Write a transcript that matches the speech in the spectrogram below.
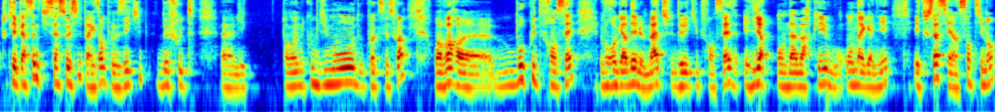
toutes les personnes qui s'associent par exemple aux équipes de foot. Euh, pendant une Coupe du Monde ou quoi que ce soit, on va voir beaucoup de Français vous regardez le match de l'équipe française et dire on a marqué ou on a gagné. Et tout ça, c'est un sentiment,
